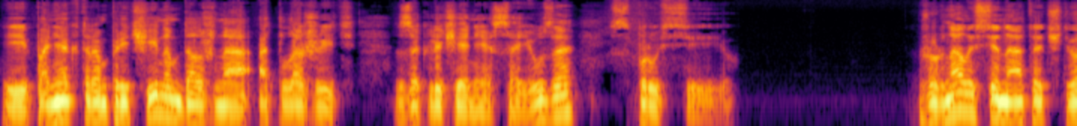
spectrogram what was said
и по некоторым причинам должна отложить заключение союза с Пруссией. Журналы Сената 4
